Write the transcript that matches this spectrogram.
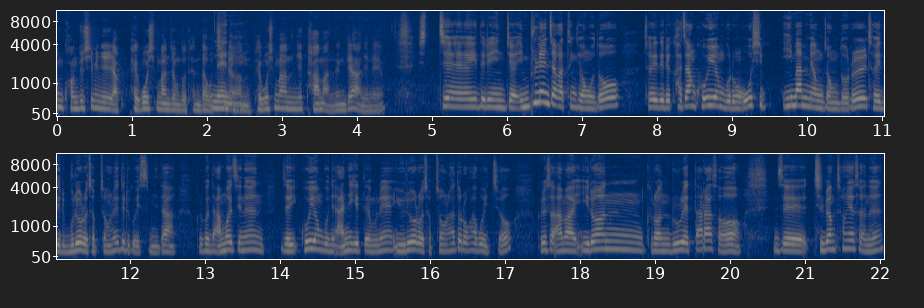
그럼 광주 시민이 약 150만 정도 된다고 네네. 치면 150만이 다 맞는 게 아니네요. 저희들이 이제 인플루엔자 같은 경우도 저희들이 가장 고위험 그룹 52만 명 정도를 저희들이 무료로 접종을 해드리고 있습니다. 그리고 나머지는 이제 고위험군이 아니기 때문에 유료로 접종을 하도록 하고 있죠. 그래서 아마 이런 그런 룰에 따라서 이제 질병청에서는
